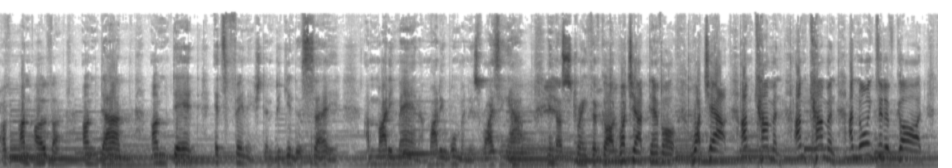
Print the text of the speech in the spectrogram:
of I'm over, I'm done, I'm dead, it's finished, and begin to say, a mighty man, a mighty woman is rising up in the strength of God. Watch out, devil. Watch out. I'm coming. I'm coming. Anointed of God,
